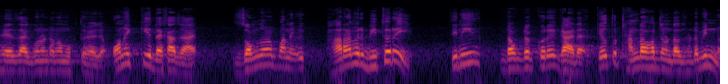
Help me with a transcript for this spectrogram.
হয়ে যায় গুণটানা মুক্ত হয়ে যায়। অনেককে দেখা যায় জমজমের পানি ওই হারামের ভিতরেই তিনি ডক করে গায়ে কেউ তো ঠান্ডা হওয়ার জন্য ঢালছেন ওটা ভিন্ন।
